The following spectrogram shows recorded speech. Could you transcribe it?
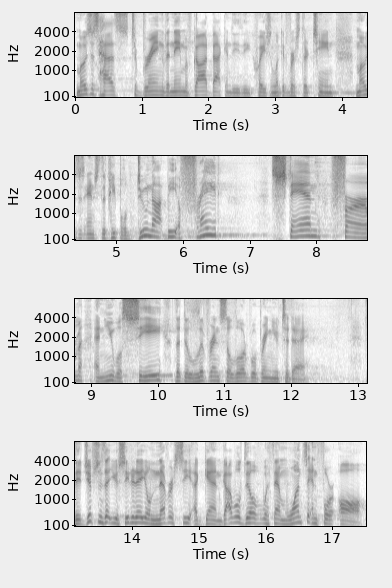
Moses has to bring the name of God back into the equation. Look at verse 13. Moses answered the people, Do not be afraid. Stand firm, and you will see the deliverance the Lord will bring you today. The Egyptians that you see today, you'll never see again. God will deal with them once and for all.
